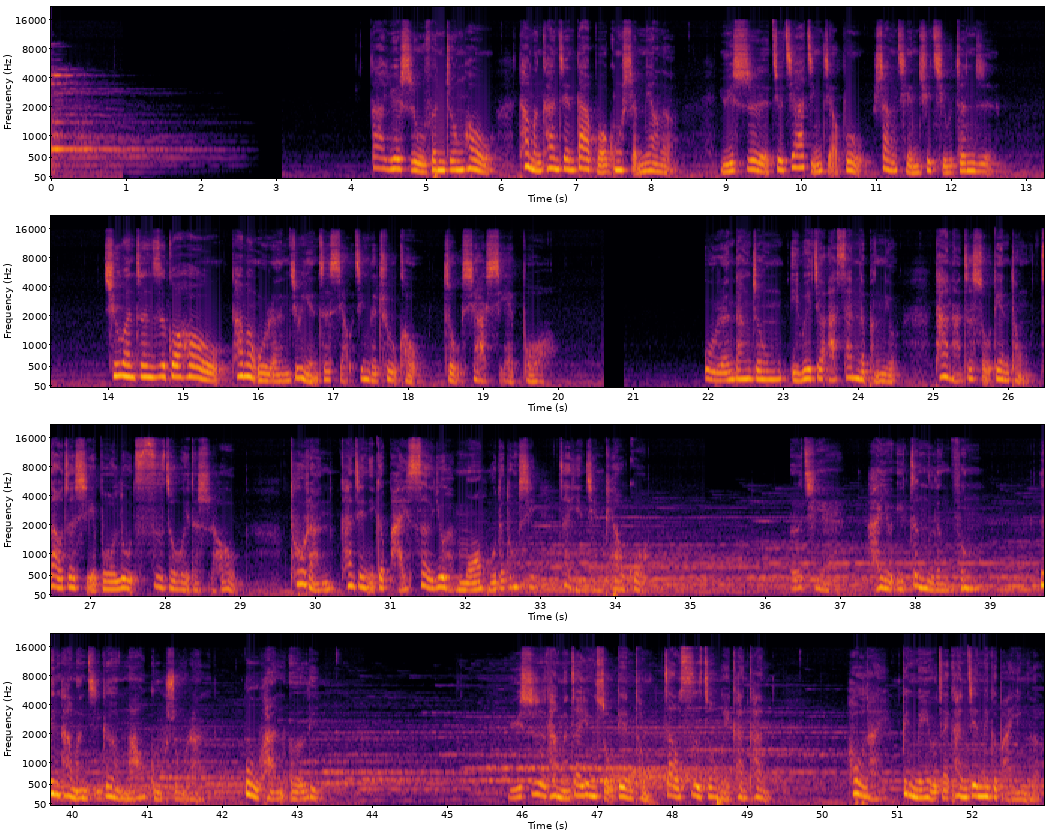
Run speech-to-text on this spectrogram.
大约十五分钟后，他们看见大伯公神庙了，于是就加紧脚步上前去求真日。求完真日过后，他们五人就沿着小径的出口走下斜坡。五人当中，一位叫阿三的朋友，他拿着手电筒照着斜坡路四周围的时候，突然看见一个白色又很模糊的东西在眼前飘过，而且还有一阵冷风，令他们几个毛骨悚然，不寒而栗。于是他们再用手电筒照四周围看看，后来并没有再看见那个白影了。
